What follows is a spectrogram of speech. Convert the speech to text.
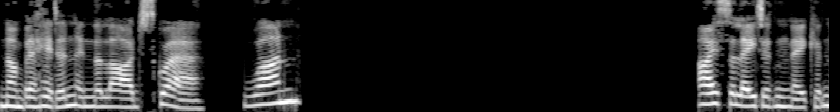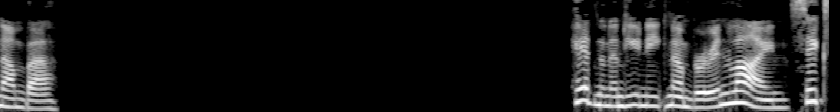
Number hidden in the large square. 1. Isolated and naked number. Hidden and unique number in line 6.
